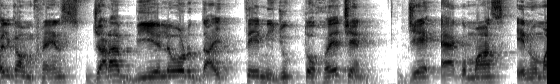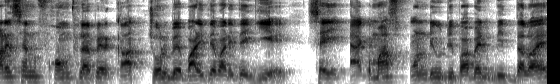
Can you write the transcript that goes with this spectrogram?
ওয়েলকাম ফ্রেন্ডস, যারা বিএলওর দায়িত্বে নিযুক্ত হয়েছেন, যে এক মাস এনুমারেশন ফর্ম ফিল কাজ চলবে বাড়িতে বাড়িতে গিয়ে, সেই এক মাস অন ডিউটি পাবেন বিদ্যালয়ে।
